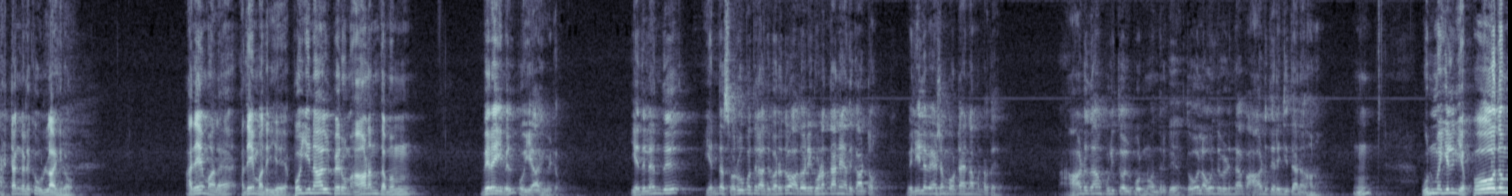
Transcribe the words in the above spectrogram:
கஷ்டங்களுக்கு உள்ளாகிறோம். அதே மால அதே மாதிரியே பொய்யினால் பெரும் ஆனந்தமும் விரைவில் பொய்யாகிவிடும். எதுலேருந்து எந்த ஸ்வரூபத்தில் அது வருதோ அதோடைய குணம்தானே அது காட்டும். வெளியில் வேஷம் போட்டால் என்ன பண்ணுறது ஆடு தான் புலித்தோல் போட்டுன்னு வந்திருக்கு. தோல் அவுந்து விழுந்தால் இப்போ ஆடு தெரிஞ்சு தானே ஆகணும். ம்? உண்மையில் எப்போதும்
